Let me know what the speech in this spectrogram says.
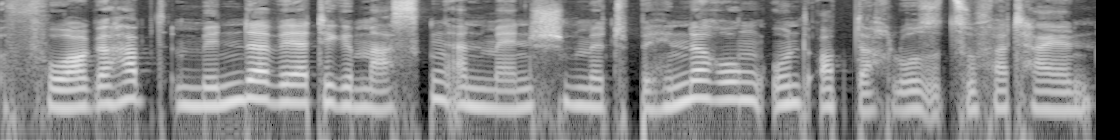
vorgehabt, minderwertige Masken an Menschen mit Behinderung und Obdachlose zu verteilen.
